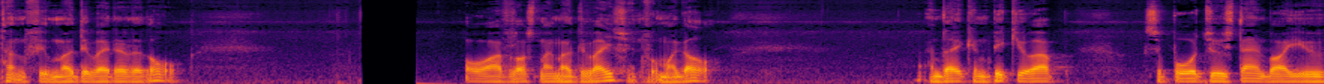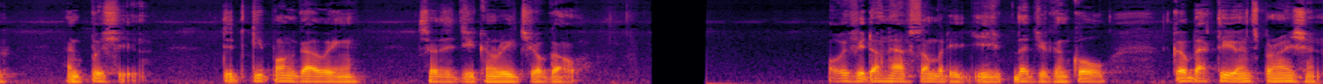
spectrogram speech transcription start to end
don't feel motivated at all. Or I've lost my motivation for my goal. And they can pick you up, support you, stand by you, and push you to keep on going so that you can reach your goal. Or if you don't have somebody that you can call, go back to your inspiration.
